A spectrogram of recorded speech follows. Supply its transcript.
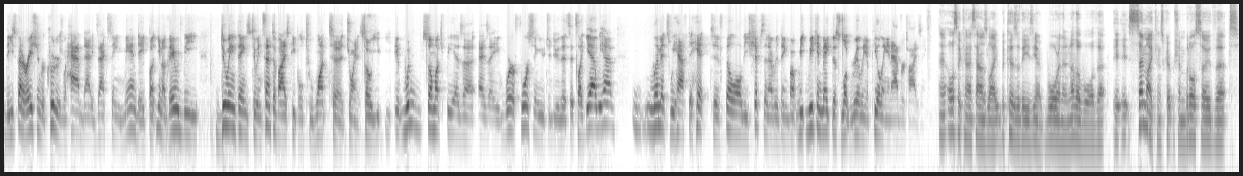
these Federation recruiters would have that exact same mandate, but you know they would be doing things to incentivize people to want to join it. So you, it wouldn't so much be as a as a we're forcing you to do this. It's like, yeah, we have limits we have to hit to fill all these ships and everything, but we, we can make this look really appealing in advertising. And it also kind of sounds like because of these, you know, war and then another war, that it, it's semi conscription, but also that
